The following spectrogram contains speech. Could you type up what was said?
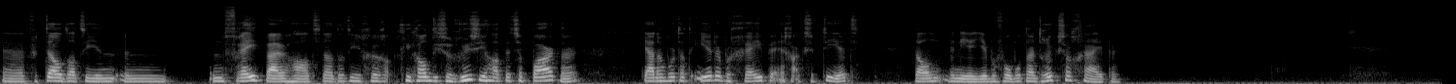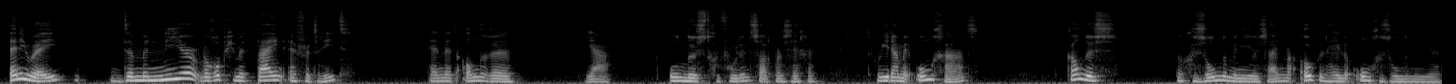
uh, vertelt dat hij een, een, een vreedbui had, dat, dat hij een gigantische ruzie had met zijn partner, ja, dan wordt dat eerder begrepen en geaccepteerd dan wanneer je bijvoorbeeld naar drugs zou grijpen. Anyway, de manier waarop je met pijn en verdriet en met andere ja, onlustgevoelens, zal ik maar zeggen, hoe je daarmee omgaat, kan dus een gezonde manier zijn, maar ook een hele ongezonde manier.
